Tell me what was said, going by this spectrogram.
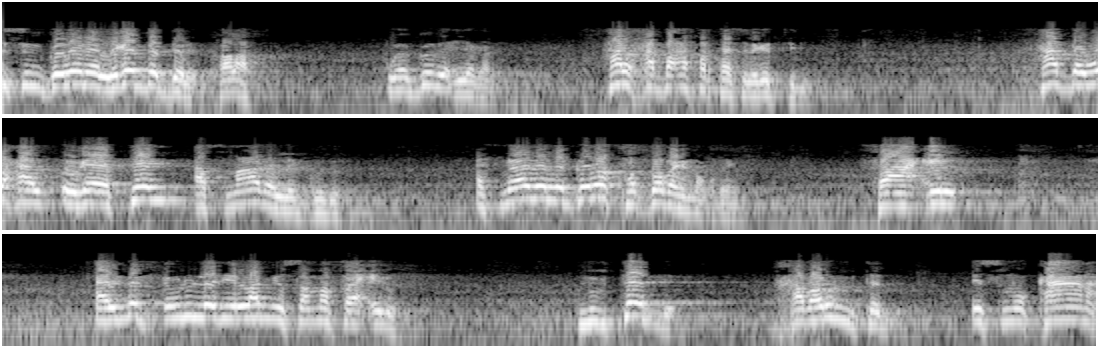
isim godanaa laga bedelay. Khalaas waa goda iyagana hal xaba afartaas laga tiri. Hadda waxaad ogaatay asmaada la godo. Asmaada la godo toddobay noqdeen. Faacil. Almafcuul اladii lam yusama faacilu mubtad. Khabaru mubtad. Ismu kaana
